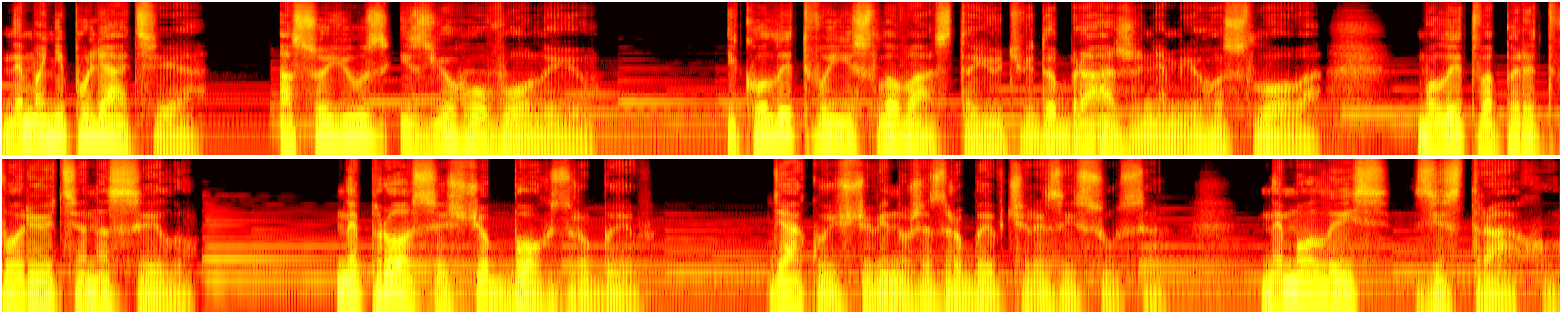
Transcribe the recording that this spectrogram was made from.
не маніпуляція, а союз із Його волею. І коли твої слова стають відображенням Його слова, молитва перетворюється на силу. Не проси, щоб Бог зробив. Дякую, що Він уже зробив через Ісуса. Не молись зі страху,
